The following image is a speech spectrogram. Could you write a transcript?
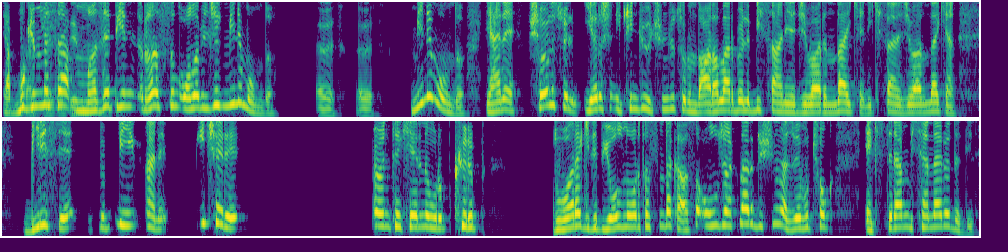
ya bugün öyle mesela? Mazepin Russell olabilecek minimumdu. Evet, evet. Minimumdu. Yani şöyle söyleyeyim yarışın ikinci, üçüncü turunda aralar böyle bir saniye civarındayken, iki saniye civarındayken birisi bir hani içeri ön tekerini vurup kırıp duvara gidip yolun ortasında kalsa olacaklar düşünmez ve bu çok ekstrem bir senaryo da değil.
